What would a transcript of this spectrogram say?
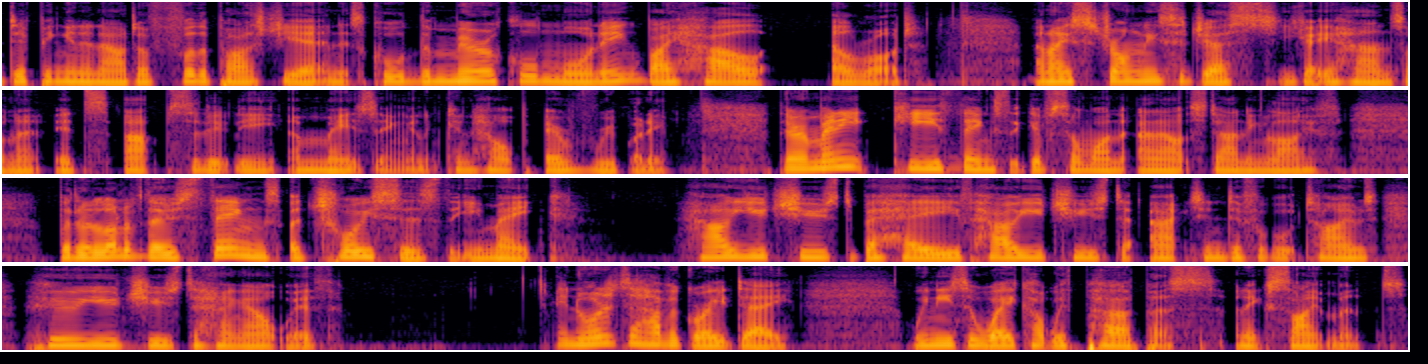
dipping in and out of for the past year, and it's called The Miracle Morning by Hal Elrod. And I strongly suggest you get your hands on it. It's absolutely amazing and it can help everybody. There are many key things that give someone an outstanding life, but a lot of those things are choices that you make. How you choose to behave, how you choose to act in difficult times, who you choose to hang out with. In order to have a great day, we need to wake up with purpose and excitement.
